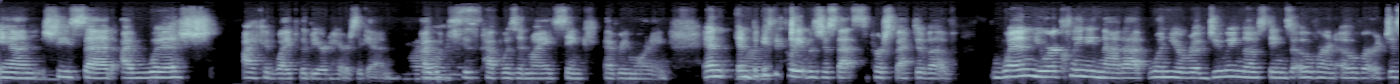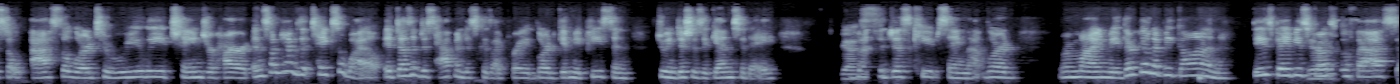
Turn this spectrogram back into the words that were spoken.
And mm. she said, I wish I could wipe the beard hairs again. Yes. I wish his cup was in my sink every morning. And and basically it was just that perspective of when you're cleaning that up, when you're doing those things over and over, just ask the Lord to really change your heart. And sometimes it takes a while. It doesn't just happen just because I prayed, Lord, give me peace and doing dishes again today. Yes. But to just keep saying that, Lord, remind me, they're going to be gone these babies yeah. grow so fast.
